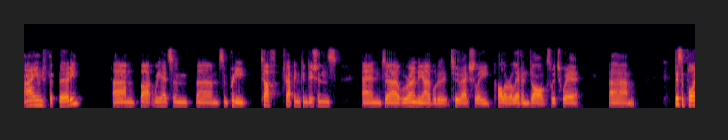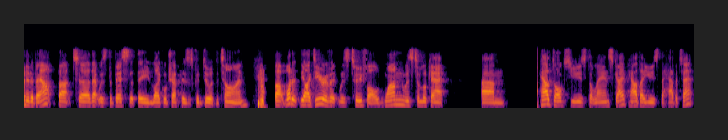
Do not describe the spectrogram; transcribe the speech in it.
aimed for 30, um, but we had some um, some pretty tough trapping conditions, and uh, we were only able to to actually collar 11 dogs, which we're um, disappointed about. But uh, that was the best that the local trappers could do at the time. But what it, the idea of it was twofold. One was to look at um, how dogs use the landscape, how they use the habitat,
